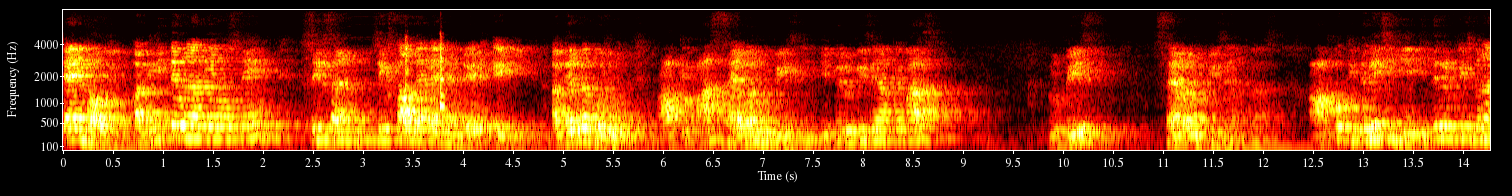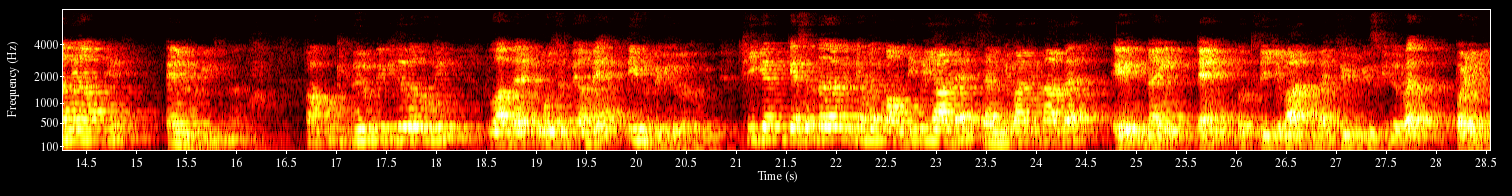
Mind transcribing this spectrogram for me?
10000 अभी कितने बना दिए उसने? 6980 अगर मैं बोलूँ, आपके पास 7 रुपीस है। कितने रुपीस है आपके पास? रुपीस 7 रुपीस है आपके पास। आपको कितने चाहिए? कितने रुपीस बनाने हैं आपने? 10 रुपीस बनाने तो आपको कितने रुपए की ज़रूरत होगी तो आप डायरेक्ट बोल सकते हैं, हमें 3 रुपए की ज़रूरत होगी ठीक है, कैसे पता चला? क्योंकि हमें काउंटिंग में याद है 7 के बाद कितना आता है? 8 9 10 तो 3 के बाद हमें 3 रुपीस की ज़रूरत पड़ेगी।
